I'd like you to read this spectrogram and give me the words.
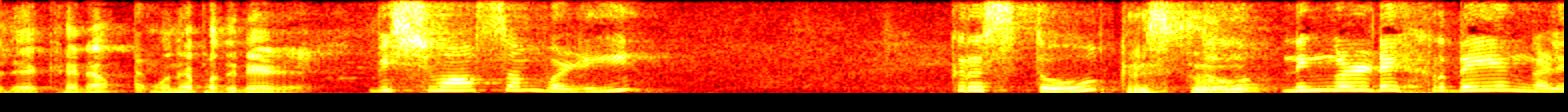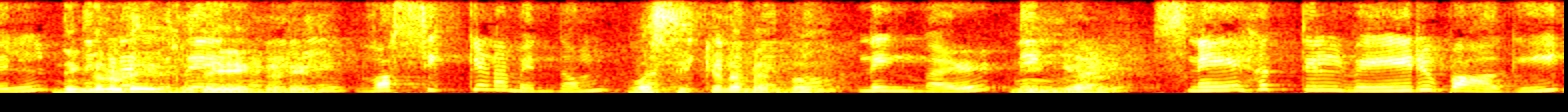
ലേഖനം മൂന്ന് പതിനേഴ്. വിശ്വാസം വഴി ക്രിസ്തു ക്രിസ്തു നിങ്ങളുടെ ഹൃദയങ്ങളിൽ നിങ്ങളുടെ ഹൃദയങ്ങളിൽ വസിക്കണമെന്നും വസിക്കണമെന്നും നിങ്ങൾ നിങ്ങൾ സ്നേഹത്തിൽ വേരുപാകി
